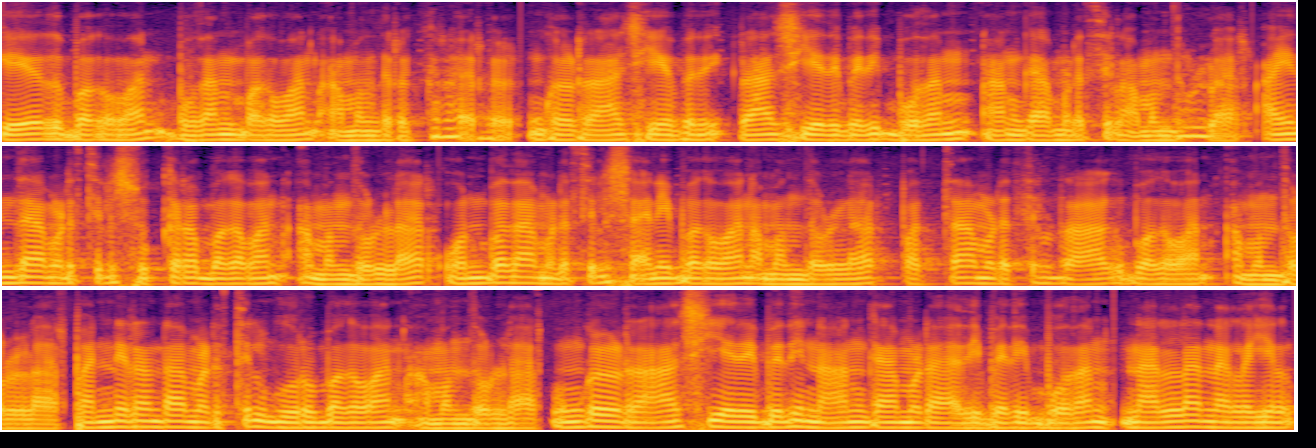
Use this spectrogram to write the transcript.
கேது பகவான் புதன் பகவான் அமர்ந்திருக்கிறார்கள். உங்கள் ராசியபதி ராசி அதிபதி புதன் நான்காம் இடத்தில் அமர்ந்துள்ளார். ஐந்தாம் இடத்தில் சுக்கர பகவான் அமர்ந்துள்ளார். ஒன்பதாம் இடத்தில் சனி பகவான் அமர்ந்துள்ளார். பத்தாம் இடத்தில் ராகு பகவான் அமர்ந்துள்ளார். பன்னிரெண்டாம் இடத்தில் குரு பகவான் அமர்ந்துள்ளார். உங்கள் ராசி அதிபதி நான்காம் இட அதிபதி புதன் நல்ல நிலையில்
